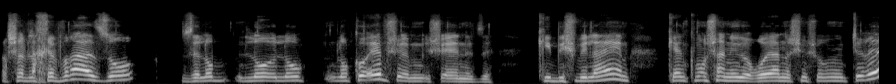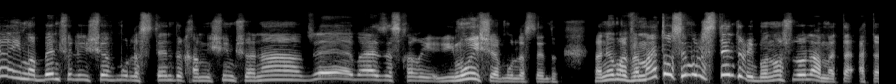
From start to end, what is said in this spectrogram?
עכשיו, לחברה הזו, זה לא, לא, לא, לא כואב שאין את זה, כי בשבילהם כן, כמו שאני רואה אנשים שאומרים, תראה, אם הבן שלי יישב מול הסטנדר 50 שנה, זה, איזה שכרי, אם הוא יישב מול הסטנדר. ואני אומר, ומה אתה עושה מול הסטנדר, ריבונו של עולם? אתה, אתה,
